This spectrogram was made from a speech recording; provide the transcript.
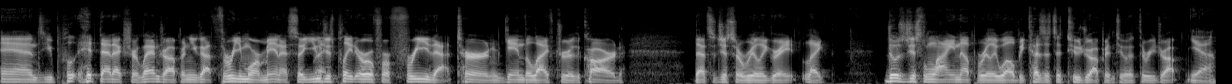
and you pl- hit that extra land drop, and you got three more mana. So you just played Uro for free that turn, gained the life, drew the card. That's just a really great like. Those just line up really well because it's a two drop into a three drop. Yeah.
